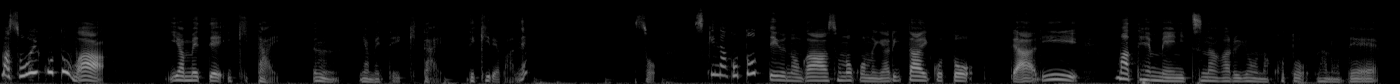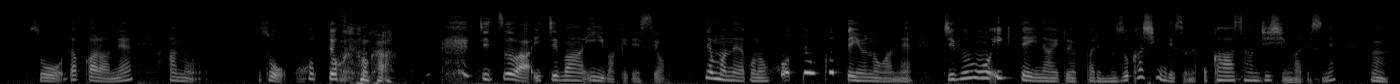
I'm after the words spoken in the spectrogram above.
まあそういうことはやめていきたい。うん、やめていきたい。できればね。好きなことっていうのがその子のやりたいことであり、まあ天命につながるようなことなので、そう。だからね、あの、そう、放っておくのが実は一番いいわけですよ。でもね、この放ってっていうのがね、自分を生きていないとやっぱり難しいんですよね。お母さん自身がですね。うん。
